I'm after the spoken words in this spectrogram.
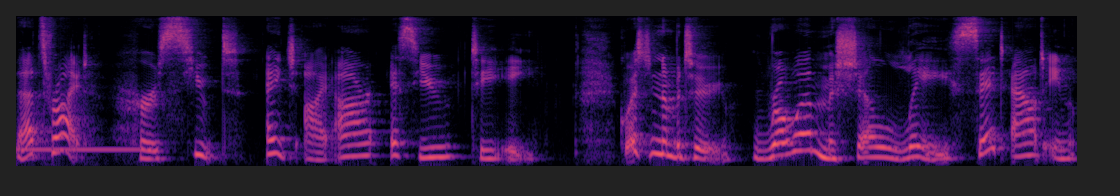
That's right, hirsute. H I R S U T E. Question number two. Rower Michelle Lee set out in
